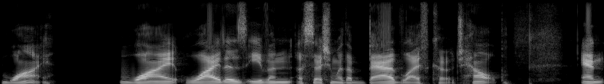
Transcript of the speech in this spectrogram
Why? Why? Why does even a session with a bad life coach help? And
